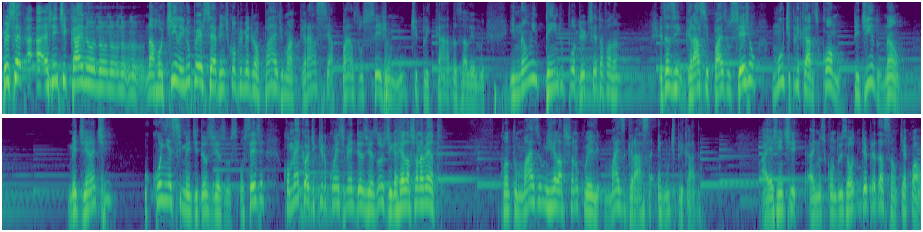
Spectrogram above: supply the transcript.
Percebe? A, a gente cai no, no, no, na rotina e não percebe. A gente cumprimenta o Pai de uma graça e a paz ou sejam multiplicadas, aleluia. E não entende o poder que você está falando. Ele está dizendo, graça e paz ou sejam multiplicadas. Como? Pedindo? Não. Mediante o conhecimento de Deus e Jesus. Ou seja, como é que eu adquiro o conhecimento de Deus e Jesus? Diga relacionamento. Quanto mais eu me relaciono com Ele, mais graça é multiplicada. Aí a gente aí nos conduz a outra interpretação, que é qual?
